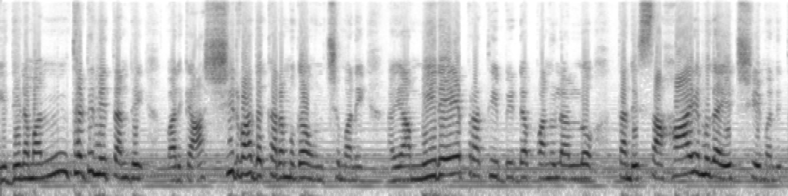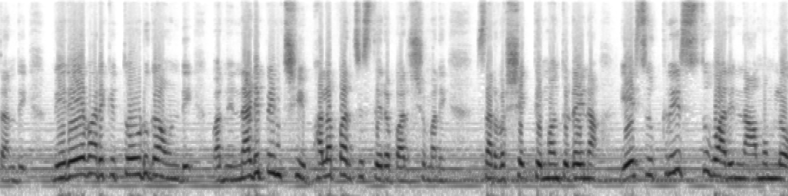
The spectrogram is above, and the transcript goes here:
ఈ దినమంతటిని తండ్రి వారికి ఆశీర్వాదకరముగా ఉంచమని. అయ్యా మీరే ప్రతి బిడ్డ పనులలో తండ్రి సహాయము దయచేయమని తండ్రి. మీరే వారికి తోడుగా ఉండి వారిని నడిపించి బలపరిచి స్థిరపరచమని. సర్వశక్తిమంతుడైన యేసుక్రీస్తు వారి నామంలో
